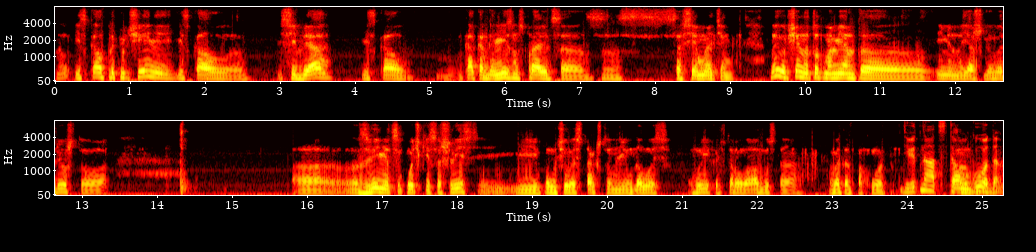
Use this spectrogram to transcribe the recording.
Ну, искал приключений, искал э, себя, искал, как организм справится с, со всем этим. Ну и вообще на тот момент, э, именно я же говорю, что а, звенья цепочки сошлись, и получилось так, что мне удалось выехать 2 августа в этот поход. 19 -го года.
